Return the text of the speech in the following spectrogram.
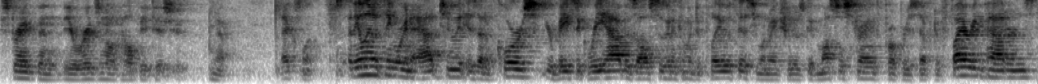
strengthen the original healthy tissue. Yeah. Excellent. And the only other thing we're going to add to it is that, of course, your basic rehab is also going to come into play with this. You want to make sure there's good muscle strength, proprioceptive firing patterns,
